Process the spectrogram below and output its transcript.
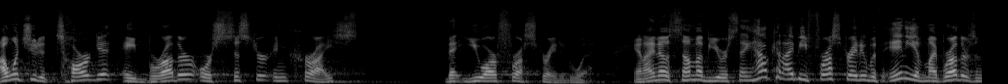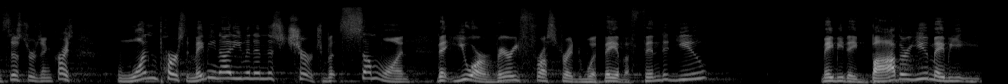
I want you to target a brother or sister in Christ that you are frustrated with. And I know some of you are saying, How can I be frustrated with any of my brothers and sisters in Christ? One person, maybe not even in this church, but someone that you are very frustrated with. They have offended you. Maybe they bother you. Maybe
